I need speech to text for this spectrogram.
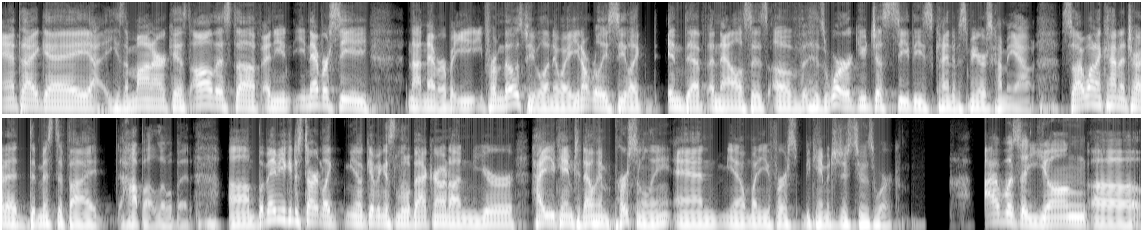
anti-gay uh, he's a monarchist all this stuff and you, you never see not never but you, from those people anyway you don't really see like in-depth analysis of his work. You just see these kind of smears coming out. So i want to kind of try to demystify Hoppe a little bit. Um, but maybe you can just start like you know giving us a little background on your how you came to know him personally and you know when you first became introduced to his work. I was a young uh,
